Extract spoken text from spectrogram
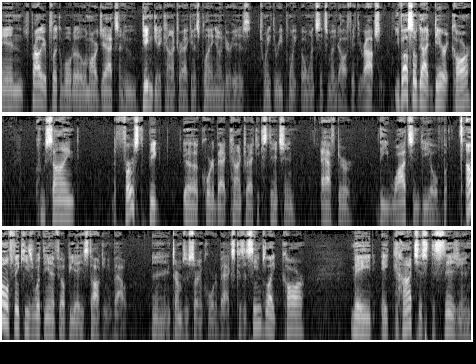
and it's probably applicable to Lamar Jackson, who didn't get a contract and is playing under his $23.016 million fifth year option. You've also got Derek Carr, who signed the first big uh, quarterback contract extension after the Watson deal, but I don't think he's what the NFLPA is talking about uh, in terms of certain quarterbacks because it seems like Carr made a conscious decision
